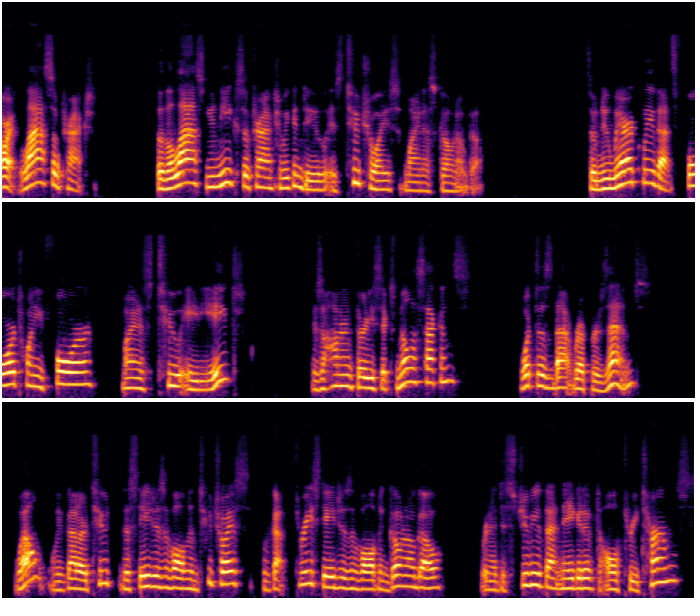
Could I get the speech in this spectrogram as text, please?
All right, last subtraction. So the last unique subtraction we can do is two choice minus go, no go. So numerically, that's 424 minus 288 is 136 milliseconds. What does that represent? Well, we've got our two, the stages involved in two choice. We've got three stages involved in go, no go. We're going to distribute that negative to all three terms.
